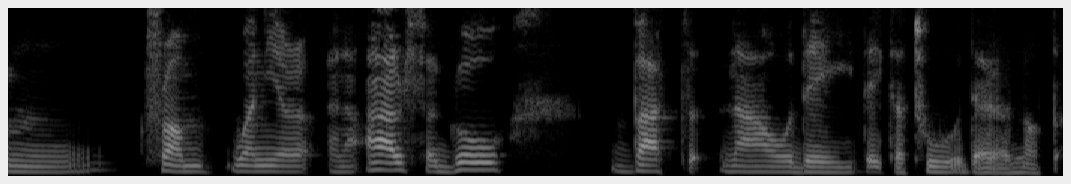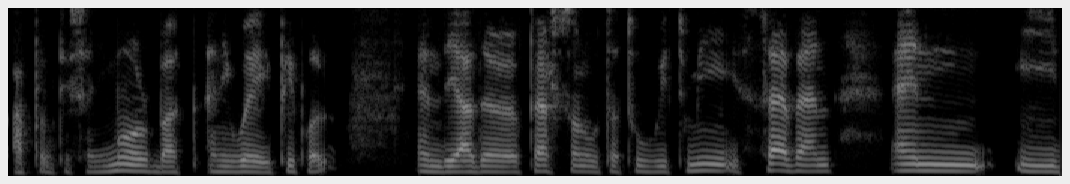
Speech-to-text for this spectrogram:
um, from one year and a half ago but now they they tattoo they're not apprentice anymore. But anyway people and the other person who tattoo with me is seven and he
